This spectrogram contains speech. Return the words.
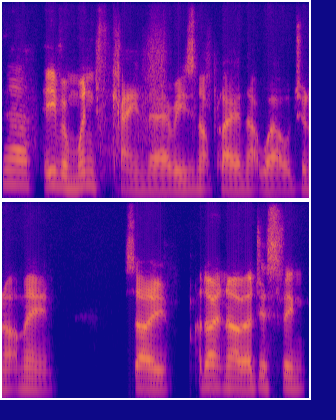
Yeah, even with Kane there, he's not playing that well. Do you know what I mean? So I don't know. I just think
